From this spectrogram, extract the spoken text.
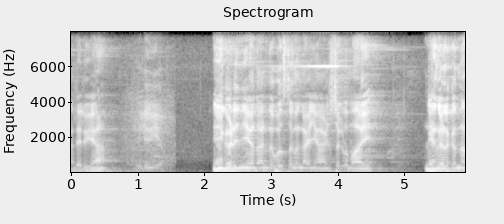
അല്ലെലുയ. ഈ കഴിഞ്ഞ ഏതാനും ദിവസങ്ങളും കഴിഞ്ഞ ആഴ്ചകളുമായി ഞാൻ കേൾക്കുന്ന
